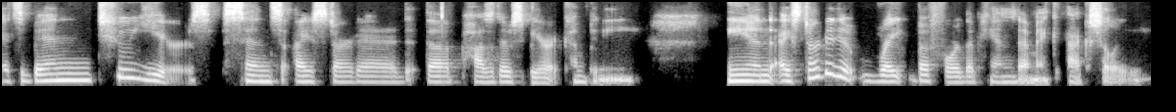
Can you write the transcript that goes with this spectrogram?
It's been two years since I started the Positive Spirit Company. And I started it right before the pandemic, actually.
